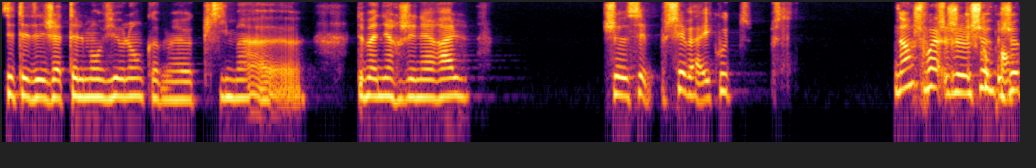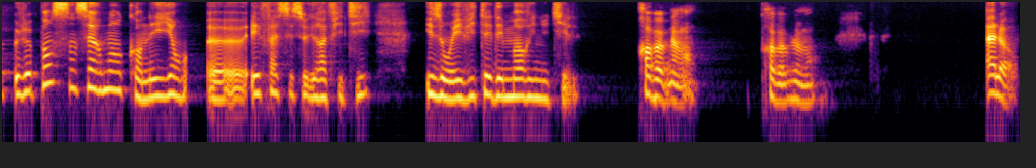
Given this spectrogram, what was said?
C'était déjà tellement violent comme euh, climat euh, de manière générale. Je sais, je sais pas, écoute, Non, je vois, je, je, je, pense sincèrement qu'en ayant euh, effacé ce graffiti, ils ont évité des morts inutiles. Probablement. Probablement. Alors,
